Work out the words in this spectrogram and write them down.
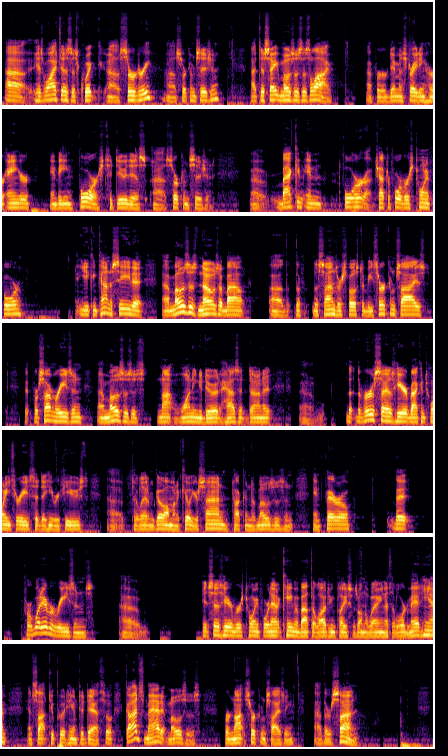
uh, his wife does this quick uh, surgery, uh, circumcision, uh, to save Moses' life uh, for demonstrating her anger and being forced to do this uh, circumcision. back in, in four, chapter 4, verse 24, you can kind of see that Moses knows about the, the sons are supposed to be circumcised, but for some reason, Moses is not wanting to do it, hasn't done it. Uh, the, the verse says here back in 23 said that he refused uh, to let him go. I'm going to kill your son, talking to Moses and, and Pharaoh. But for whatever reasons, uh, it says here in verse 24 Now it came about the lodging place was on the way, and that the Lord met him and sought to put him to death. So God's mad at Moses for not circumcising uh, their son.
